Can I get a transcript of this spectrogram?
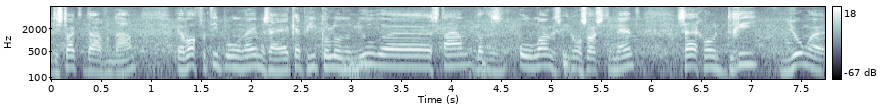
Die starten daar vandaan. Ja, wat voor type ondernemers zijn. Ik heb hier Colonel Nul eh, staan. Dat is onlangs in ons assortiment. zijn gewoon drie jonge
